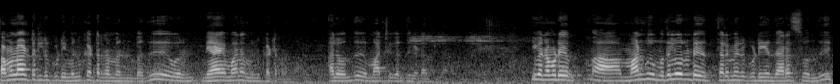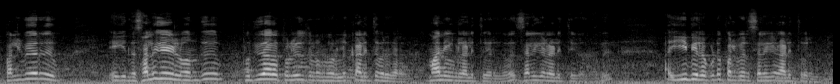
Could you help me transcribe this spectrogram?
தமிழ்நாட்டில் இருக்கக்கூடிய மின்கட்டணம் என்பது ஒரு நியாயமான மின்கட்டணம் தான். அதில் வந்து மாற்று கருத்து இடமில்லை இப்போ நம்முடைய மாண்பு முதல்வருடைய தலைமையில் இருக்கக்கூடிய இந்த அரசு வந்து பல்வேறு இந்த சலுகைகள் வந்து புதிதாக தொழில் தொடங்குவர்களுக்கு அளித்து வருகிறது. மானியங்கள் அளித்து வருகிறது சலுகைகள் அளித்து வருகிறது. இபியில் கூட பல்வேறு சலுகைகள் அளித்து வருகிறது.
